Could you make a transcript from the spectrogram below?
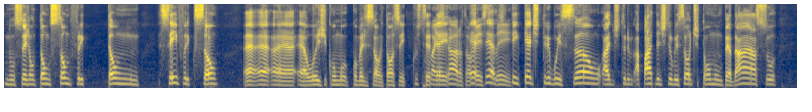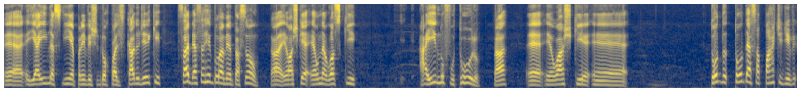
não sejam tão são tão sem fricção é, é, é, é, hoje como, como eles são. Então, assim, Custa mais tem- caro, talvez, é, é, também? tem que ter a distribuição, a, distri- a parte da distribuição te toma um pedaço, é, e ainda assim é para investidor qualificado. Eu diria que, sabe, essa regulamentação, tá, eu acho que é, é um negócio que aí no futuro, tá? É, eu acho que é, toda, toda essa parte de.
